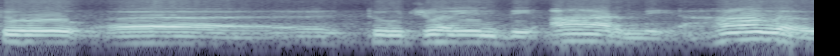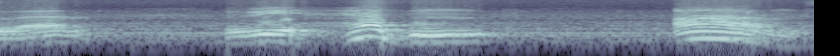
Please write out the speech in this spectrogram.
to, uh, to join the army. However, we hadn't arms.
